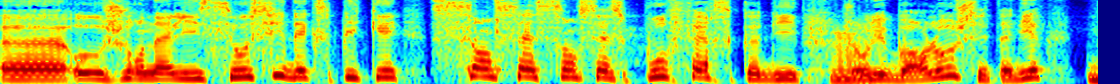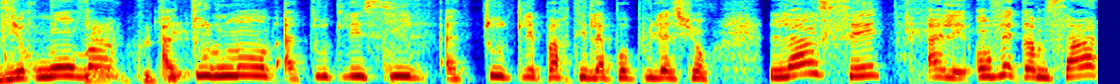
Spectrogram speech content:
euh, aux journalistes, c'est aussi d'expliquer sans cesse, sans cesse, pour faire ce que dit mmh. Jean-Louis Borloo, c'est-à-dire dire où on va, écoutez... à tout le monde, à toutes les cibles, à toutes les parties de la population. Là, c'est, allez, on fait comme ça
